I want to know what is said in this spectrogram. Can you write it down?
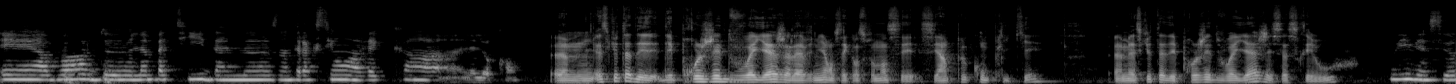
et avoir de l'empathie dans leurs interactions avec euh, les locaux. Est-ce que tu as des, des, projets de voyage à l'avenir? On sait qu'en ce moment, c'est un peu compliqué. mais est-ce que tu as des projets de voyage et ça serait où? Oui, bien sûr.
